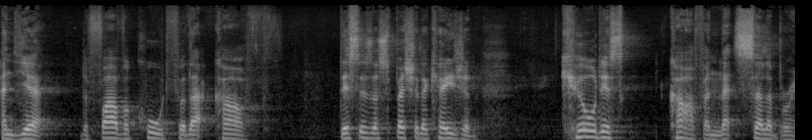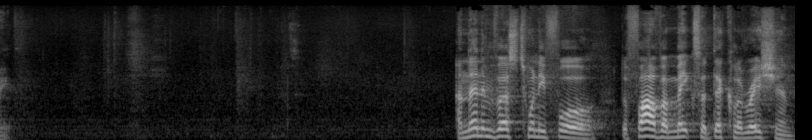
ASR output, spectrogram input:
And yet, the father called for that calf. This is a special occasion. Kill this calf and let's celebrate. And then in verse 24, the father makes a declaration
